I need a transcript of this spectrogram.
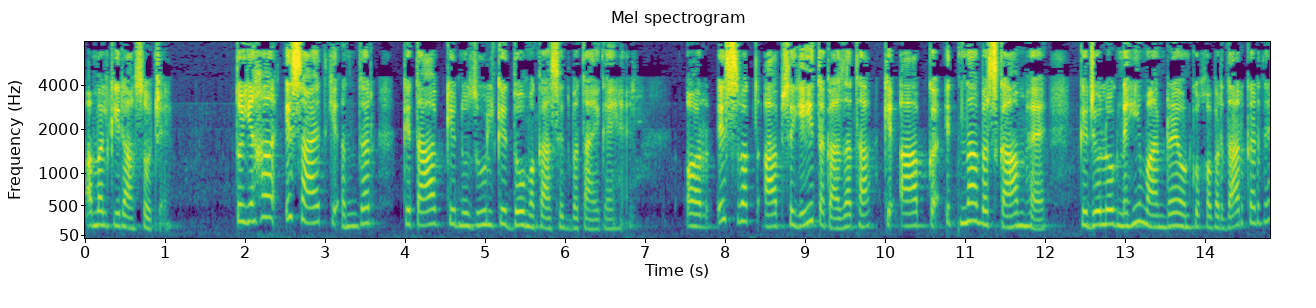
عمل کی راہ سوچیں۔ تو یہاں اس آیت کے اندر کتاب کے نزول کے دو مقاصد بتائے گئے ہیں۔ اور اس وقت آپ سے یہی تقاضا تھا کہ آپ کا اتنا بس کام ہے کہ جو لوگ نہیں مان رہے ان کو خبردار کر دیں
